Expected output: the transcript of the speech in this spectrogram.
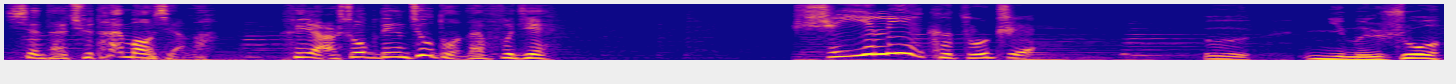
现在去太冒险了，黑眼说不定就躲在附近。十一立刻阻止。呃，你们说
